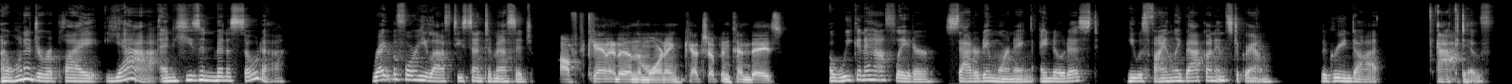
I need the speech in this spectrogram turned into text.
I wanted to reply, Yeah, and he's in Minnesota. Right before he left, he sent a message Off to Canada in the morning, catch up in 10 days. A week and a half later, Saturday morning, I noticed he was finally back on Instagram, the green dot, active.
